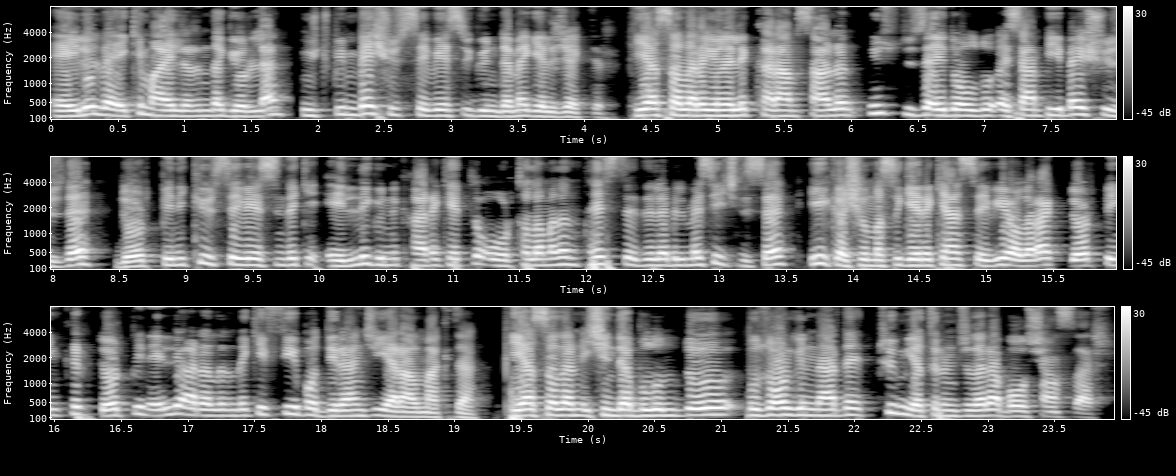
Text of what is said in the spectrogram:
Eylül ve Ekim aylarında görülen 3500 seviyesi gündeme gelecektir. Piyasalara yönelik karamsarlığın üst düzeyde olduğu S&P 500'de 4200 seviyesindeki 50 günlük hareketli ortalamanın test edilebilmesi için ise ilk aşılması gereken seviye olarak 4040-4050 aralığındaki Fibo direnci yer almakta. Piyasaların içinde bulunduğu bu zor günlerde tüm yatırımcılara bol şanslar.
